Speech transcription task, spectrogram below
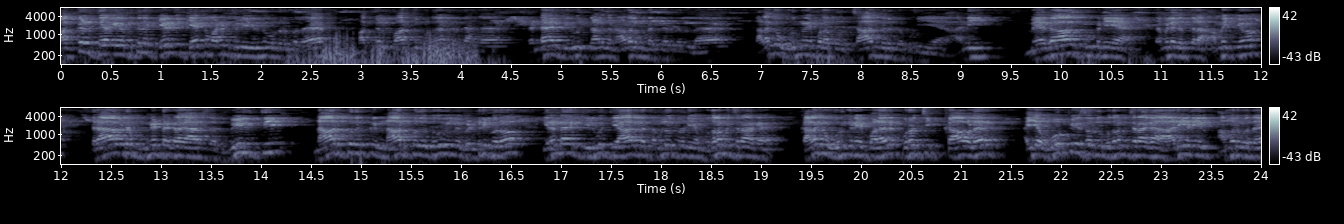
மக்கள் தேவையை பத்தி நான் கேள்வி கேட்க மாட்டேன்னு சொல்லி இருந்து கொண்டிருப்பதை மக்கள் பார்த்து கொண்டு தான் இருந்தாங்க ரெண்டாயிரத்தி இருபத்தி நாலு நாடாளுமன்ற தேர்தலில் கழக ஒருங்கிணைப்பாளர்கள் சார்ந்து இருக்கக்கூடிய அணி மெகா கூட்டணியை தமிழகத்துல அமைக்கும். திராவிட முன்னேற்ற கழக அரசை வீழ்த்தி நாற்பதுக்கு நாற்பது தொகுதிகளில் வெற்றி பெறும். இரண்டாயிரத்தி இருபத்தி ஆறுல தமிழகத்தினுடைய முதலமைச்சராக கழக ஒருங்கிணைப்பாளர் புரட்சி காவலர் ஐயா ஓபிஎஸ் அவர்கள் முதலமைச்சராக அரியணையில் அமர்வதை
